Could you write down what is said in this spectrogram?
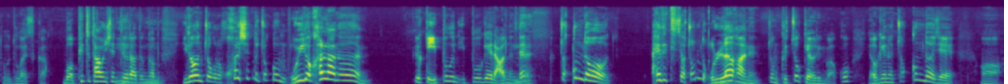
또 누가 있을까? 뭐 피트 타운젠드라든가 음, 뭐 이런 쪽으로 훨씬 더 조금 오히려 컬러는 이렇게 이쁘 이쁘게 나왔는데 네. 조금 더 heritage가 좀 더 올라가는 좀 그쪽 계열인 것 같고 여기는 조금 더 이제 어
